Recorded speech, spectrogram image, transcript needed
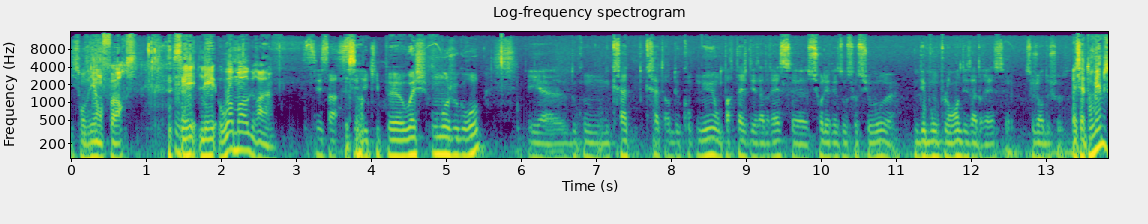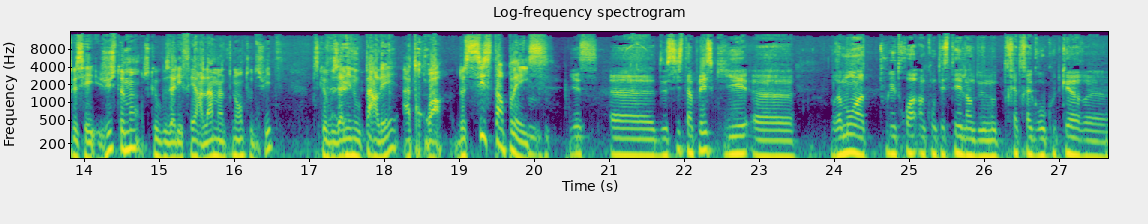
ils sont venus en force. C'est les Womogres. C'est ça. C'est l'équipe euh, Wesh, on mange au gros. Et euh, donc, on est créa- créateur de contenu, on partage des adresses euh, sur les réseaux sociaux, euh, des bons plans, des adresses, euh, ce genre de choses. Ben, ça tombe bien parce que c'est justement ce que vous allez faire là maintenant tout de suite, parce que vous allez nous parler à trois de Sister Place. Yes, euh, de Sista Place qui est euh, vraiment à tous les trois incontesté l'un de nos très très gros coups de cœur euh,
